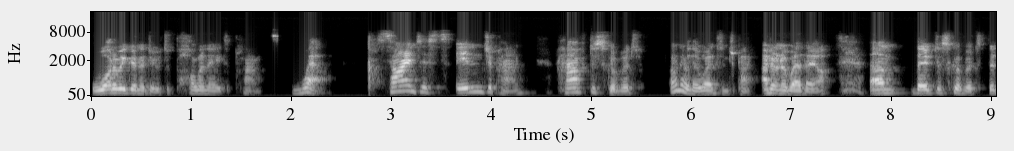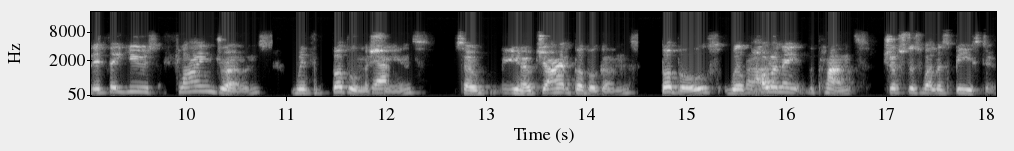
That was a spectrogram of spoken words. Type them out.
What are we going to do to pollinate plants? Well, scientists in Japan have discovered. Oh no, they weren't in Japan. I don't know where they are. Um, they've discovered that if they use flying drones with bubble machines, yeah. so you know, giant bubble guns, bubbles will right. pollinate the plants just as well as bees do.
